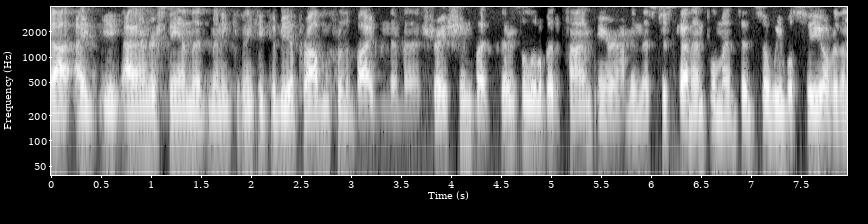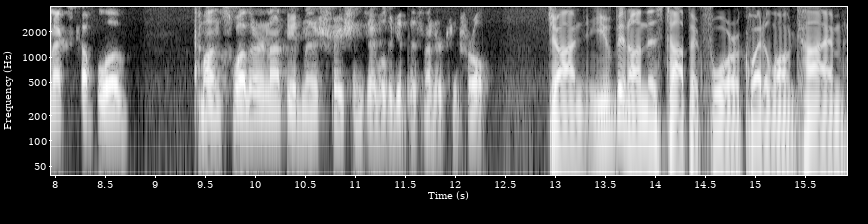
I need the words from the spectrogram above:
Uh, I, I understand that many think it could be a problem for the Biden administration, but there's a little bit of time here. I mean, this just got implemented, so we will see over the next couple of months whether or not the administration is able to get this under control. John, you've been on this topic for quite a long time.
